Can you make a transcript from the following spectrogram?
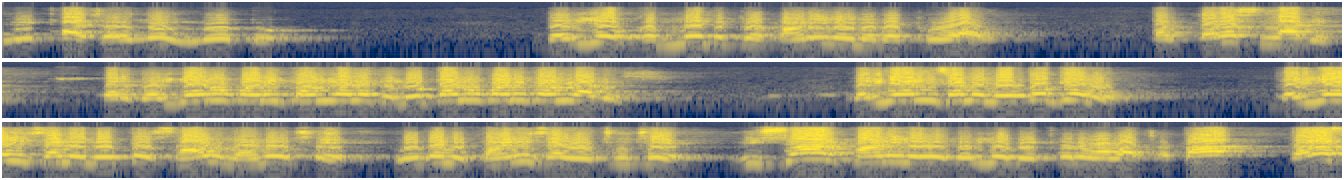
મીઠા જળનો લોટો. દરિયો ગમે તેટલો પાણી લઈને બેઠું હોય, પણ તરસ લાગે. ત્યારે દરિયાનું પાણી કામ લાગે કે લોટાનું પાણી કામ લાગે? દરિયાની સામે લોટો કેવો? દરિયાની સામે લોટો સાવ નાનો છે, લોટાનું પાણી સાવ ઓછું છે. વિશાળ પાણી લઈને દરિયો બેઠેલો હોવા છતાં તરસ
